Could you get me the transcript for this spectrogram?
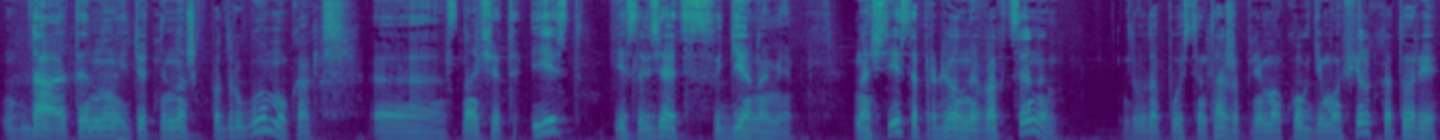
Да, это ну, идет немножко по-другому, как э, значит, есть, если взять с генами, значит, есть определенные вакцины, ну, допустим, та же пневмокок, гемофил, который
